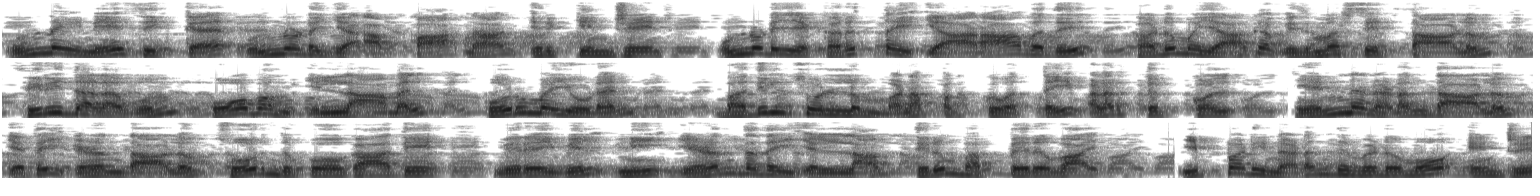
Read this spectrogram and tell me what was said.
உன்னை நேசிக்க உன்னுடைய அப்பா நான் இருக்கின்றேன். உன்னுடைய கருத்தை யாராவது கடுமையாக விமர்சித்தாலும் சிறிதளவும் கோபம் இல்லாமல் பொறுமையுடன் பதில் சொல்லும் மனப்பக்குவத்தை வளர்த்துக்கொள். என்ன நடந்தாலும் எதை இழந்தாலும் சோர்ந்து போகாதே. விரைவில் நீ இழந்ததை எல்லாம் திரும்ப பெறுவாய். இப்படி நடந்து விடுமோ என்று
